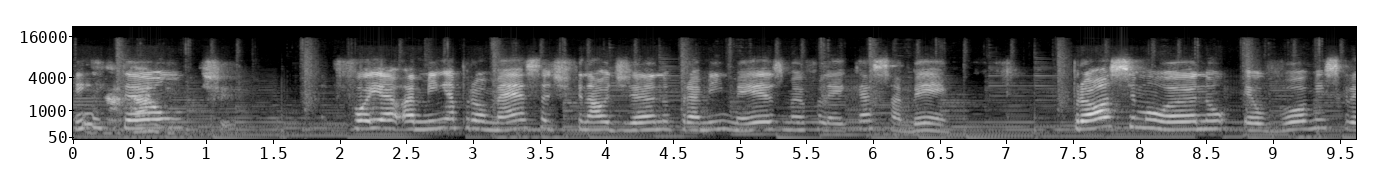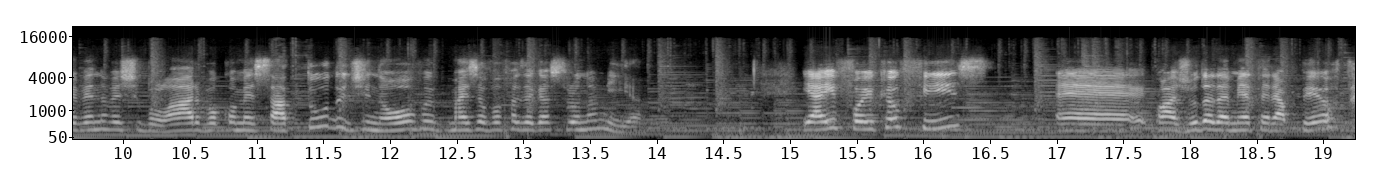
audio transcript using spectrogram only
Então, foi a, a, minha promessa de final de ano para mim mesma. Eu falei: quer saber? Próximo ano eu vou me inscrever no vestibular, vou começar tudo de novo, mas eu vou fazer gastronomia. E aí foi o que eu fiz, é, com a ajuda da minha terapeuta.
